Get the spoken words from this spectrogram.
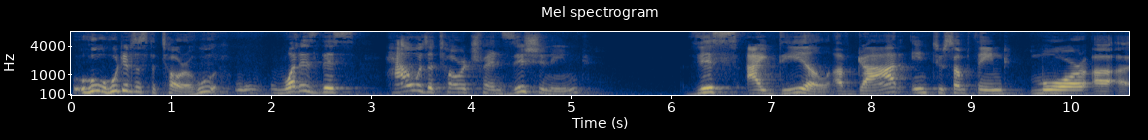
Who, who gives us the Torah? Who, what is this? How is the Torah transitioning this ideal of God into something more, uh, uh,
